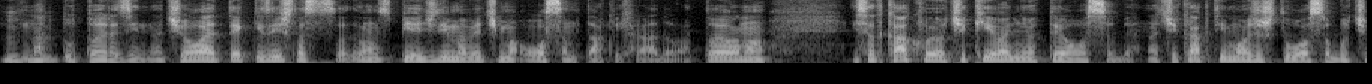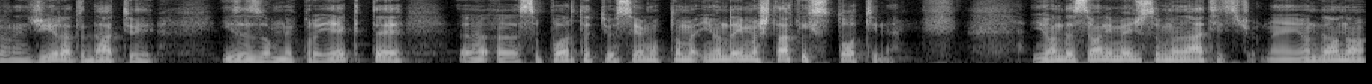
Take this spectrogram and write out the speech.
na, u toj razini. Znači ova je tek izišla s, on, s PhD-ima, već ima osam takvih radova. To je ono, i sad kakvo je očekivanje od te osobe? Znači kak ti možeš tu osobu challengeirati, dati joj izazovne projekte, uh, uh, supportati u svemu tome i onda imaš takvih stotine. I onda se oni međusobno natječu. Ne? I onda ono,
